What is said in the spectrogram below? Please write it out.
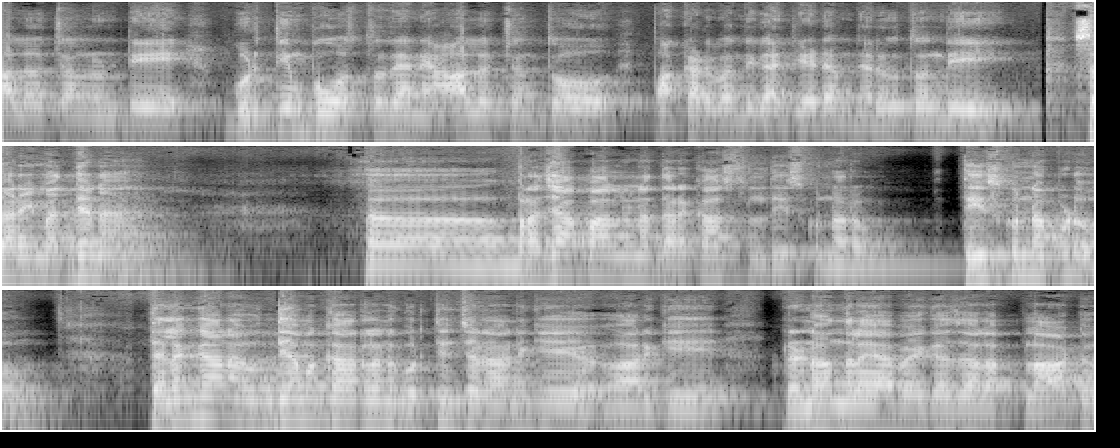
ఆలోచనలు ఉంటే గుర్తింపు వస్తుందనే ఆలోచనతో పక్కడబందిగా చేయడం జరుగుతుంది. సార్ ఈ మధ్యన ప్రజాపాలన దరఖాస్తులు తీసుకున్నారు. తీసుకున్నప్పుడు తెలంగాణ ఉద్యమకారులను గుర్తించడానికి వారికి రెండు వందల యాభై గజాల ప్లాటు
